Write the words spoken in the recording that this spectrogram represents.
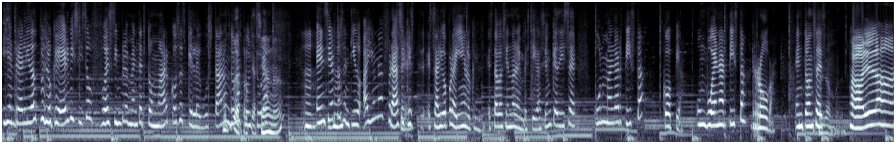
Y en realidad, pues lo que Elvis hizo fue simplemente tomar cosas que le gustaron de una cultura. Mm, En cierto sentido, hay una frase Sí. que salió por ahí en lo que estaba haciendo la investigación que dice, un mal artista copia, un buen artista roba. Entonces, Hola,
